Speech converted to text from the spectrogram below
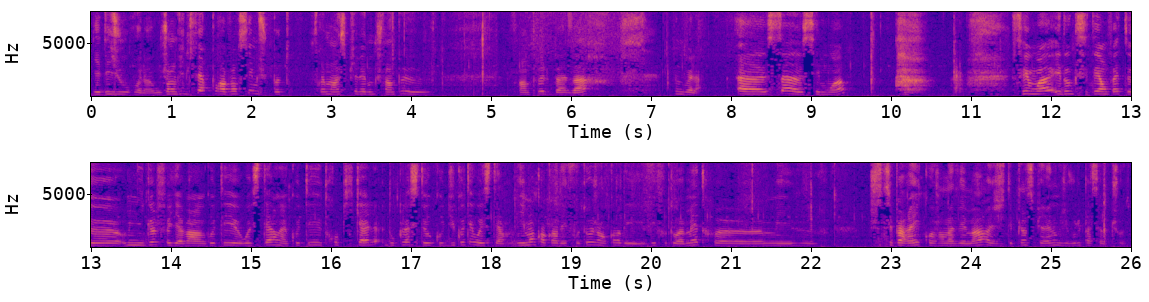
Il y a des jours voilà, où j'ai envie de faire pour avancer, mais je suis pas vraiment inspirée, donc je fais un peu, un peu le bazar. Donc voilà, ça c'est moi moi. Et donc c'était en fait euh, au mini-golf, il y avait un côté euh, western, un côté tropical. Donc là c'était du côté western. il manque encore des photos, j'ai encore des, photos à mettre. Euh, mais c'est pareil, quoi, j'en avais marre et j'étais plus inspirée donc j'ai voulu passer à autre chose.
